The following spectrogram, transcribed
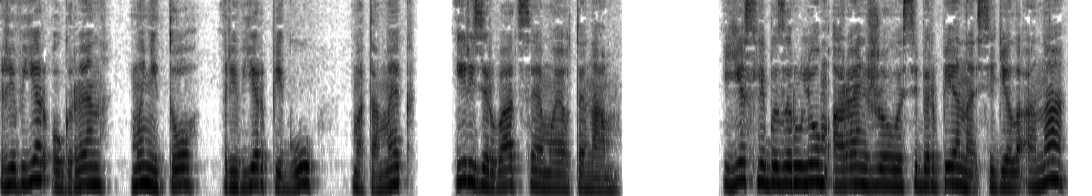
Ривьер-Огрен, Манито, Ривьер-Пигу, Матамек и резервация Майотенам. Если бы за рулем оранжевого Сибербена сидела она,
